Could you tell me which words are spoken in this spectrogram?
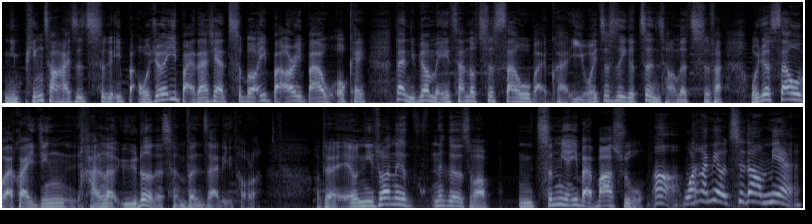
你平常还是吃个一百，我觉得一百单现在吃不到一百二、一百五，OK。但你不要每一餐都吃三五百块，以为这是一个正常的吃饭。我觉得三五百块已经含了娱乐的成分在里头了。对，你说那个那个什么？你吃面一百八十五，嗯，我还没有吃到面，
